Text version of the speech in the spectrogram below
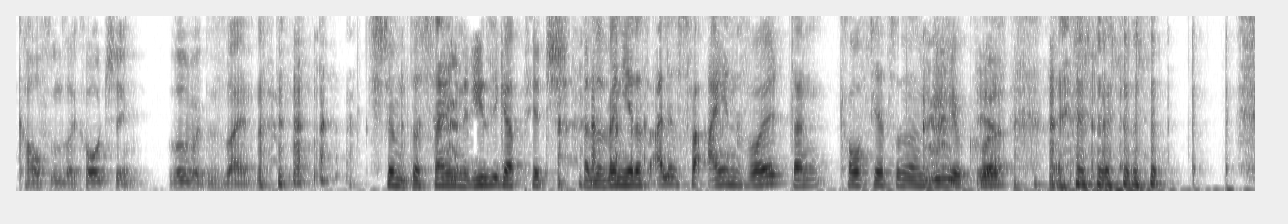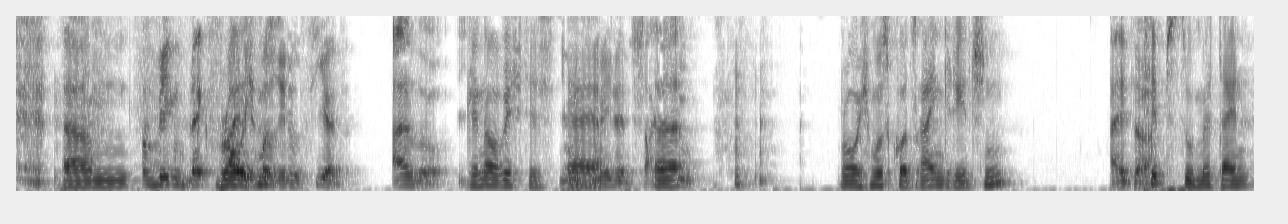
kauft unser Coaching. So wird es sein. Stimmt, das ist ein riesiger Pitch. Also wenn ihr das alles vereinen wollt, dann kauft jetzt unseren Videokurs. Ja. ähm, und wegen Black Friday Bro, ist es reduziert. Also. Genau, richtig. Jungs, ja, Mädels, schlag äh, zu. Bro, ich muss kurz reingrätschen. Alter. Tippst du mit deinen,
